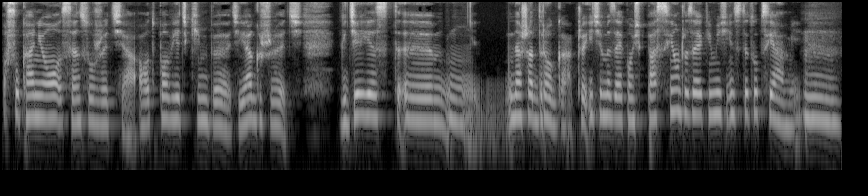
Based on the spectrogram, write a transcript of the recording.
O szukaniu sensu życia, o odpowiedź kim być, jak żyć, gdzie jest y, nasza droga, czy idziemy za jakąś pasją, czy za jakimiś instytucjami. Mm.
